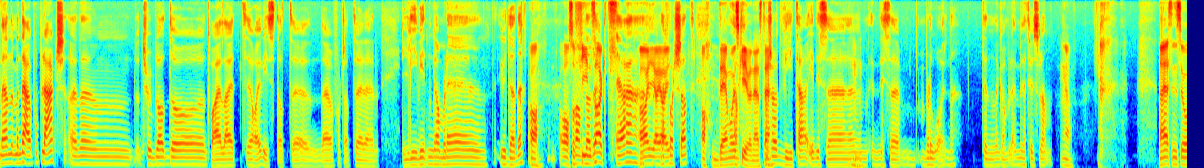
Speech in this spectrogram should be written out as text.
Men, men det er jo populært. Eh, True Blood og Twilight har jo vist at eh, det er jo fortsatt eh, liv i den gamle udøde. Å, å, så fin sagt! Ja, Oi, oi, oi. fortsatt, Å, det må vi skrive ned et sted. fortsatt vita i disse, mm. disse blodårene til den gamle Metusland. Ja. Nei, jeg syns jo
